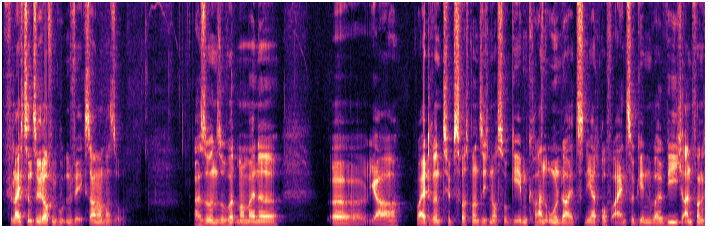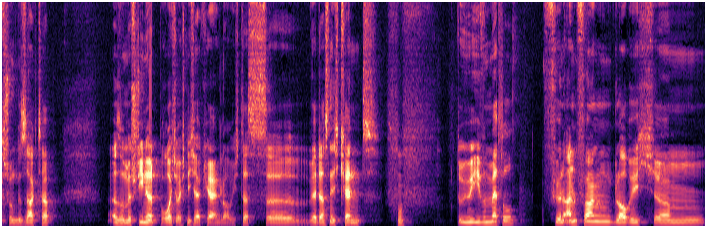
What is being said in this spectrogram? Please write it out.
vielleicht sind sie wieder auf einem guten Weg, sagen wir mal so. Also insoweit mal meine, äh, ja, weiteren Tipps, was man sich noch so geben kann, ohne da jetzt näher drauf einzugehen, weil wie ich anfangs schon gesagt habe, also Machine brauche ich euch nicht erklären, glaube ich. Das, äh, wer das nicht kennt, do you even metal? Für den Anfang, glaube ich, ähm,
